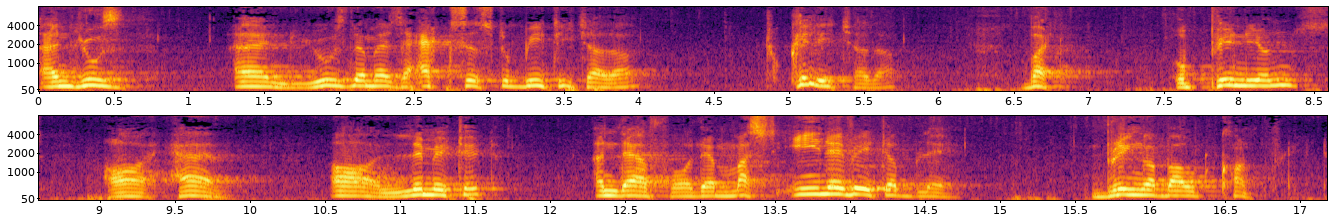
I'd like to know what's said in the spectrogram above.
and use and use them as axes to beat each other, to kill each other. But opinions are have are limited and therefore they must inevitably bring about conflict.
